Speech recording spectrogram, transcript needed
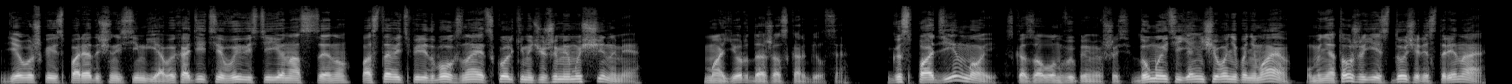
«Девушка из порядочной семьи, а вы хотите вывести ее на сцену, поставить перед бог знает сколькими чужими мужчинами?» Майор даже оскорбился. «Господин мой», — сказал он, выпрямившись, — «думаете, я ничего не понимаю? У меня тоже есть дочери, старина.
